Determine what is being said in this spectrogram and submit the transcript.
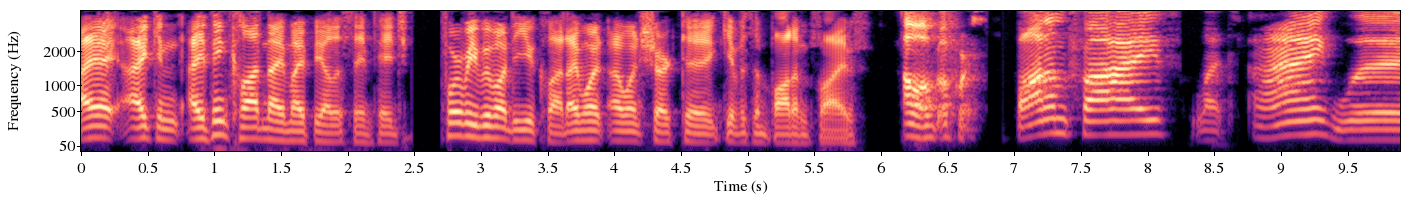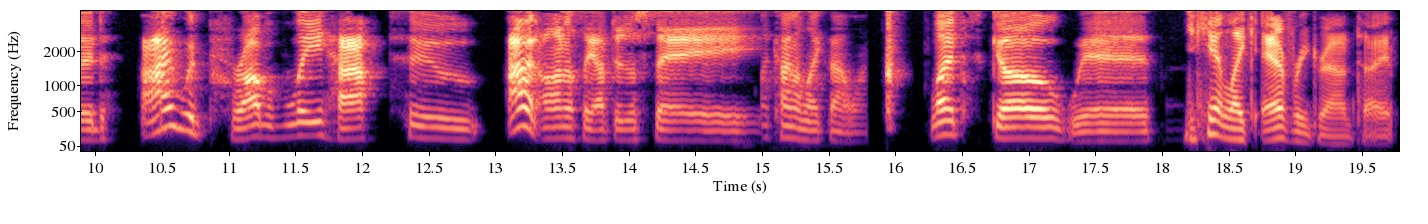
I I can. I think Claude and I might be on the same page. Before we move on to you, Claude, I want I want Shark to give us a bottom five. Oh, of course. Bottom five. Let's. I would. I would probably have to. I would honestly have to just say. I kind of like that one. Let's go with. You can't like every ground type.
